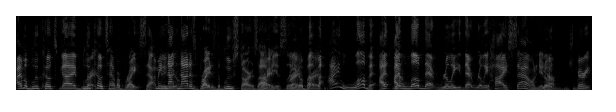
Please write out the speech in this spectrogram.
I'm a Bluecoats guy. Blue Right. coats have a bright sound. I mean, They not do. not as bright as the blue stars, obviously. right, you know, but right. but I love it. I, I love that really that really high sound. You know, Yeah. very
